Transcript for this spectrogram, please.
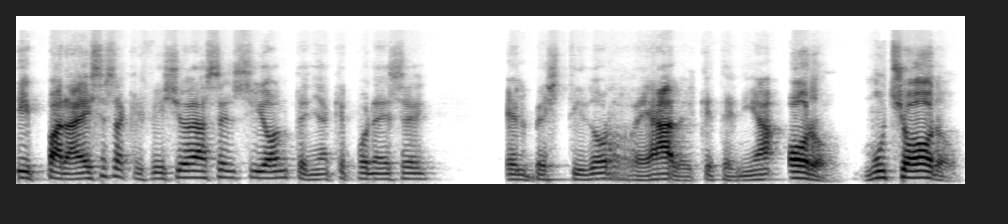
Y para ese sacrificio de ascensión tenía que ponerse el vestido real, el que tenía oro, mucho oro.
